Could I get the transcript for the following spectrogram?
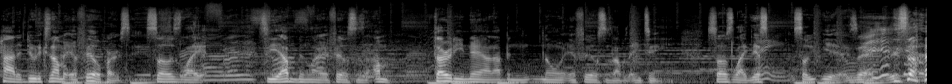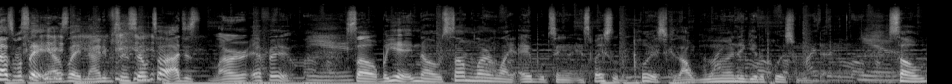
how to do it. Because I'm an FL person, so it's like, Oh, see, I've been learning FL since I'm 30 now, and I've been knowing FL since I was 18. So it's like this. Dang. So yeah, exactly. so that's what I'm saying. I was like 90% self-taught. I just learned FL. Yeah. So, but yeah, you know, some learn like Ableton, and especially the push, because I want to get a push one day. Yeah. So,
